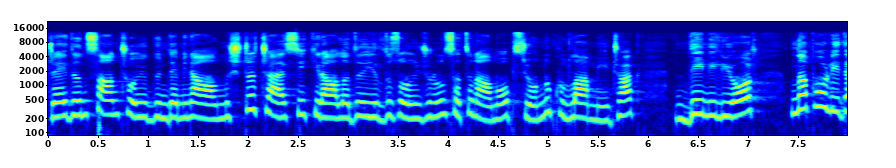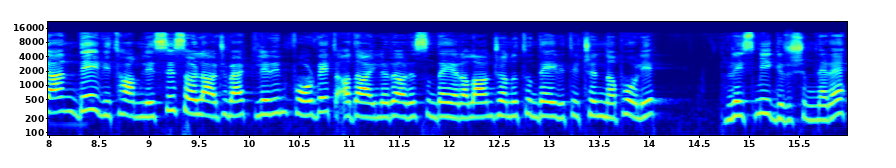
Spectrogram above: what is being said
Jadon Sancho'yu gündemine almıştı. Chelsea kiraladığı yıldız oyuncunun satın alma opsiyonunu kullanmayacak deniliyor. Napoli'den David hamlesi Sarı lacivertlilerin forvet adayları arasında yer alan Jonathan David için Napoli resmi girişimlere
